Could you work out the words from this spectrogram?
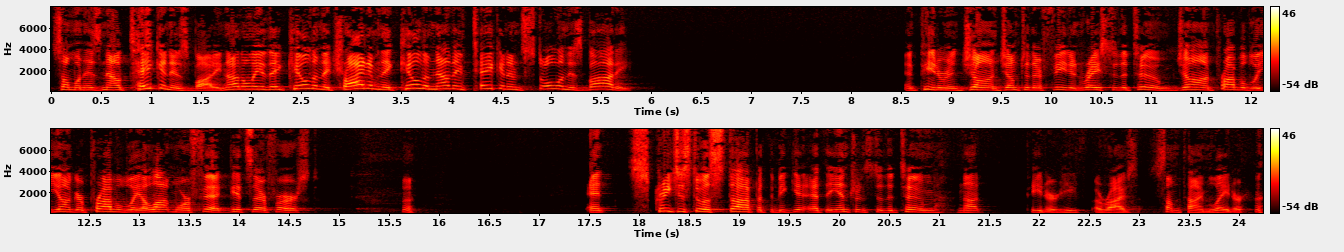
someone has now taken his body. Not only have they killed him, they tried him, they killed him, now they've taken and stolen his body. And Peter and John jump to their feet and race to the tomb. John, probably younger, probably a lot more fit, gets there first. and screeches to a stop at the, at the entrance to the tomb. Not Peter, he arrives sometime later.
